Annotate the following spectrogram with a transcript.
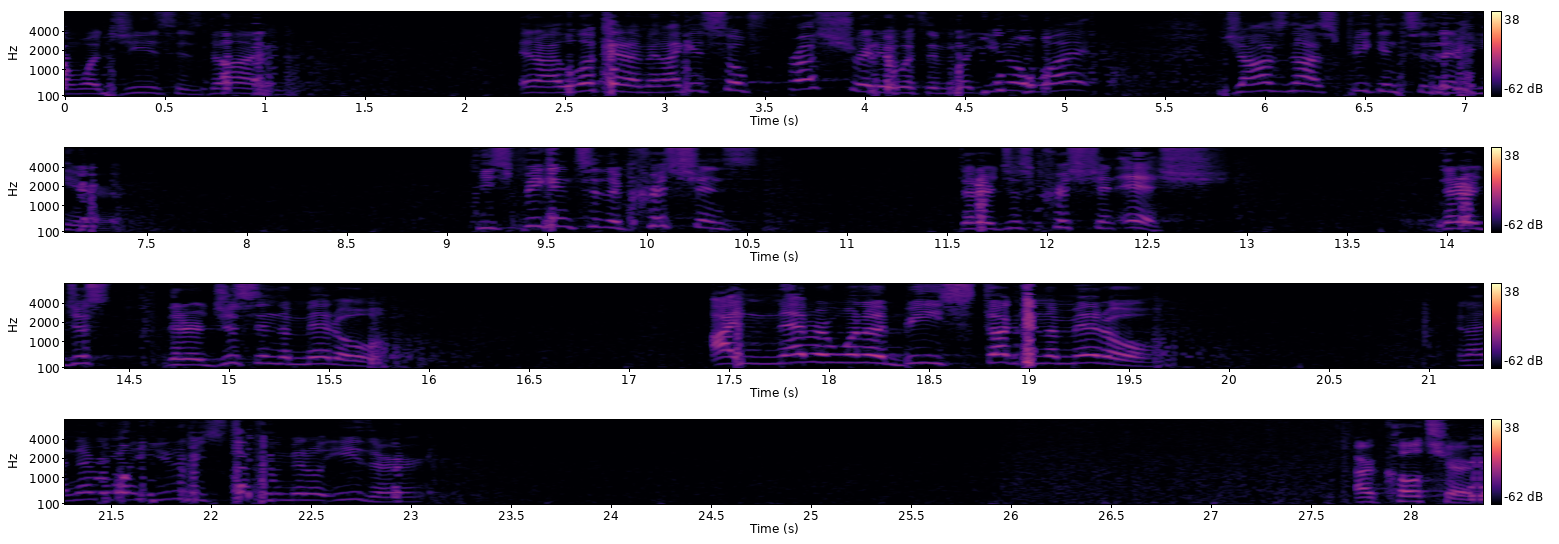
on what Jesus has done. And I look at them and I get so frustrated with them. But you know what? John's not speaking to them here. He's speaking to the Christians that are just Christian-ish, that are just that are just in the middle. I never want to be stuck in the middle. I never want you to be stuck in the middle either. Our culture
